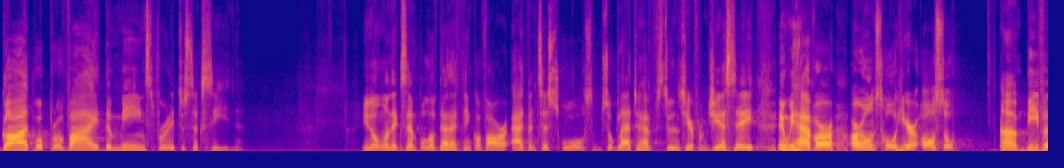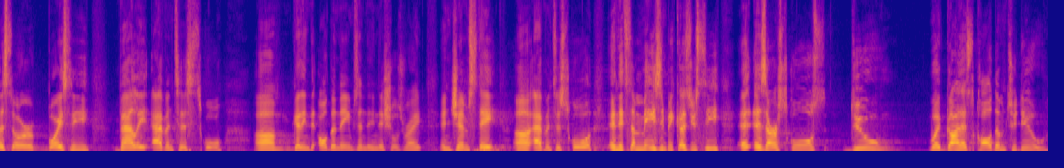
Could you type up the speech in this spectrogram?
God will provide the means for it to succeed. You know, one example of that, I think, of our Adventist schools. I'm so glad to have students here from GSA. And we have our, our own school here also, uh, Beavis or Boise Valley Adventist School. Um, getting the, all the names and the initials right. In Gem State uh, Adventist School. And it's amazing because you see, as our schools do what God has called them to do,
